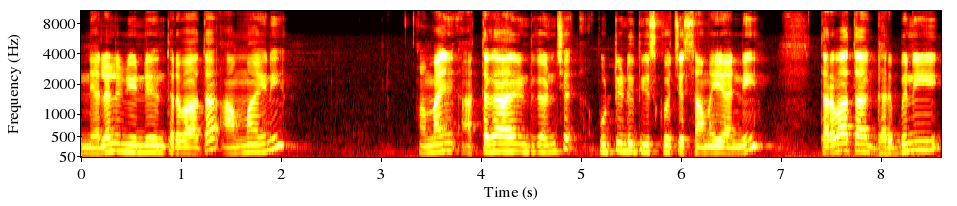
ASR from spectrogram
నెలలు నిండిన తర్వాత అమ్మాయిని అమ్మాయిని అత్తగారింటి నుంచి పుట్టింటికి తీసుకొచ్చే సమయాన్ని తర్వాత గర్భిణీ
